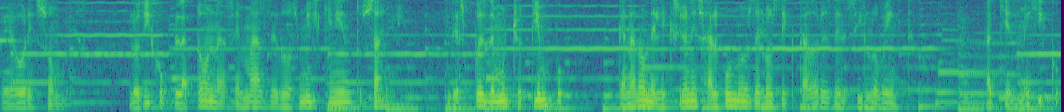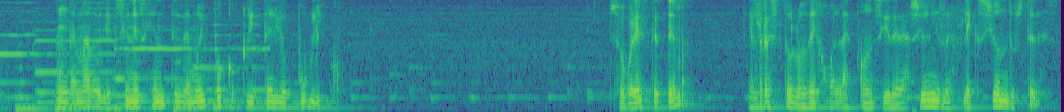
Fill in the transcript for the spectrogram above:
peores hombres. Lo dijo Platón hace más de 2500 años y después de mucho tiempo ganaron elecciones algunos de los dictadores del siglo XX. Aquí en México han ganado elecciones gente de muy poco criterio público. Sobre este tema, el resto lo dejo a la consideración y reflexión de ustedes.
